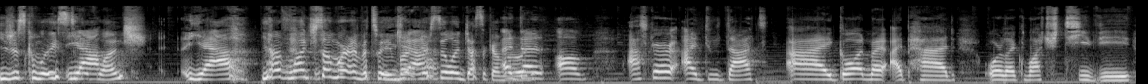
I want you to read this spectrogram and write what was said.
You just completely skip yeah. lunch? Yeah. You have lunch somewhere in between, but yeah. you're still in Jessica mode. And then um after I do that, I go on my iPad or like watch TV.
